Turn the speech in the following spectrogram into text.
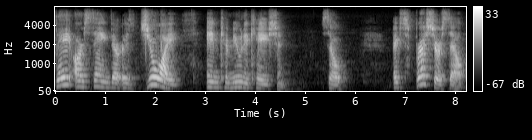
they are saying there is joy in communication. So express yourself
